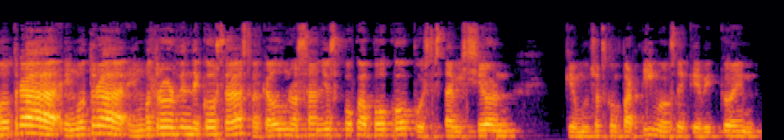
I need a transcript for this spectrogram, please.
otra, en, otra, en otro orden de cosas, al cabo de unos años, poco a poco, pues esta visión que muchos compartimos de que Bitcoin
